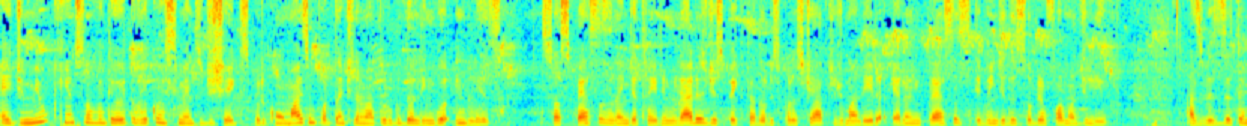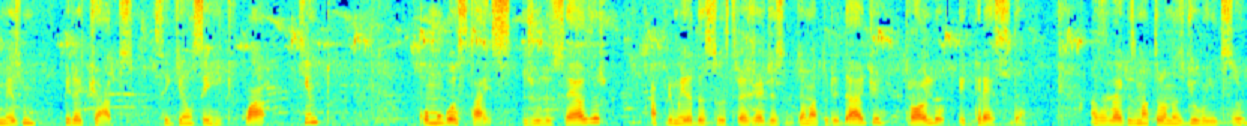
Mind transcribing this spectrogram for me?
é de 1598 o reconhecimento de Shakespeare como o mais importante dramaturgo da língua inglesa. Suas peças, além de atraírem milhares de espectadores para os teatros de madeira, eram impressas e vendidas sob a forma de livro, às vezes até mesmo pirateados. Seguiam-se Henrique V, como Gostais, Júlio César, a primeira das suas tragédias da maturidade, Troilo e Cressida, as alegres matronas de Windsor,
